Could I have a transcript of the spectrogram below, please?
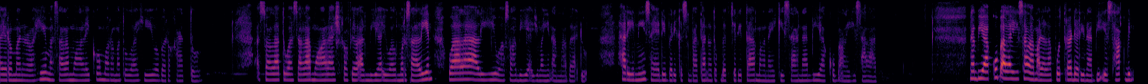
Bismillahirrahmanirrahim. Assalamualaikum warahmatullahi wabarakatuh. Assalatu wassalamu ala asyrafil anbiya wal mursalin wa ala alihi wa sahbihi ajmain amma ba'du. Hari ini saya diberi kesempatan untuk bercerita mengenai kisah Nabi Yakub alaihi salam. Nabi Yakub alaihi salam adalah putra dari Nabi Ishak bin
